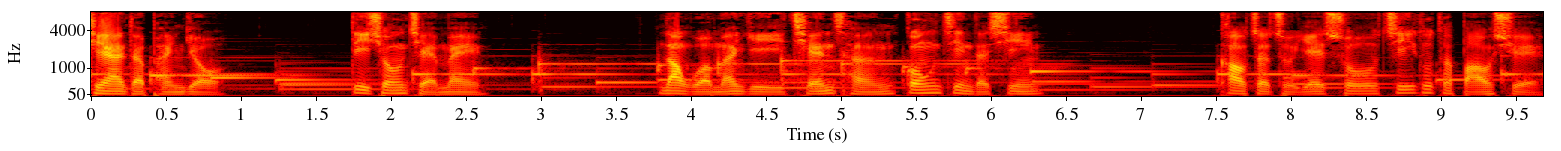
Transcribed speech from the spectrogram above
亲爱的朋友、弟兄姐妹，让我们以虔诚恭敬的心，靠着主耶稣基督的宝血，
